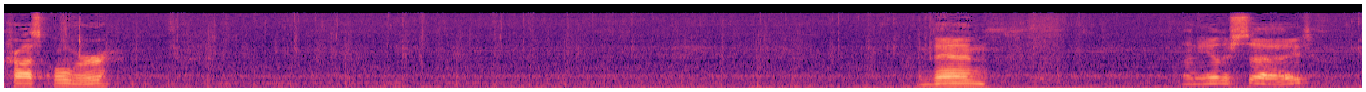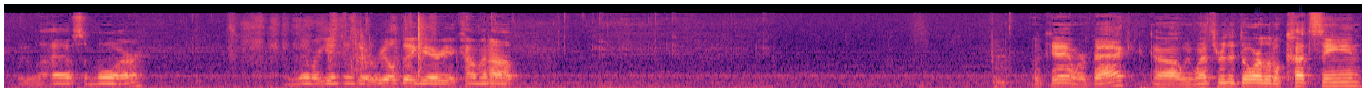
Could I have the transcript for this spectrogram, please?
cross over. And then on the other side, we will have some more. And then we're getting into a real big area coming up. Okay, we're back. Uh, we went through the door, a little cutscene.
